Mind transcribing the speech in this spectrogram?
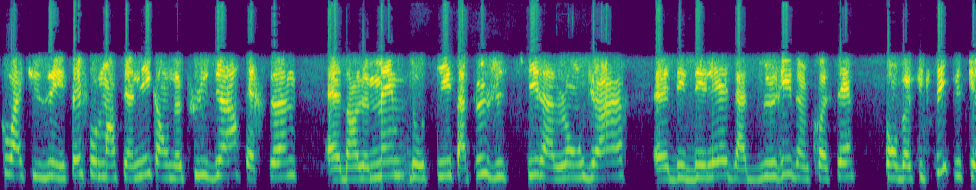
co-accusés. Ça, il faut le mentionner, quand on a plusieurs personnes euh, dans le même dossier, ça peut justifier la longueur des délais, de la durée d'un procès qu'on va fixer, puisque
